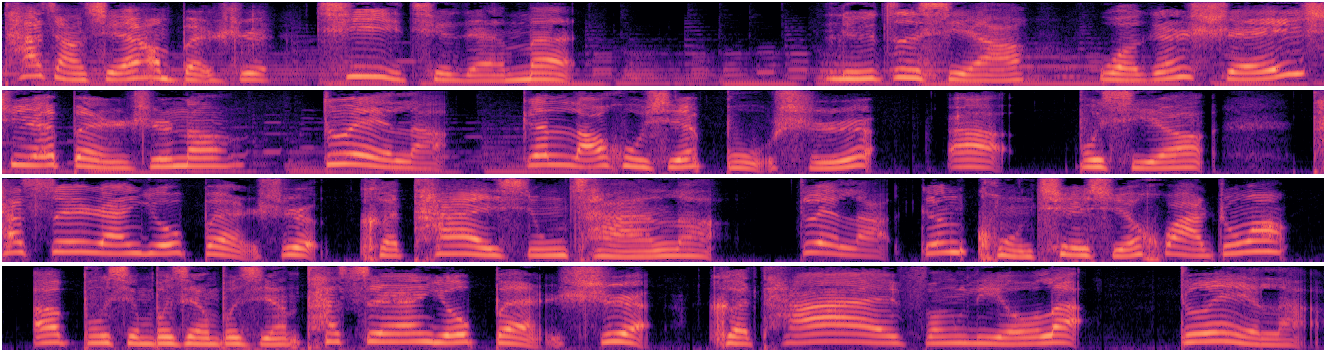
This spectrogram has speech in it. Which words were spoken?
他想学样本事，气一气人们。驴子想：我跟谁学本事呢？对了，跟老虎学捕食。啊，不行！它虽然有本事，可太凶残了。对了，跟孔雀学化妆。啊，不行，不行，不行！它虽然有本事，可太风流了。对了，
